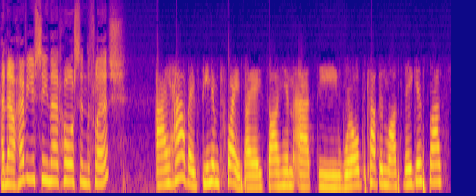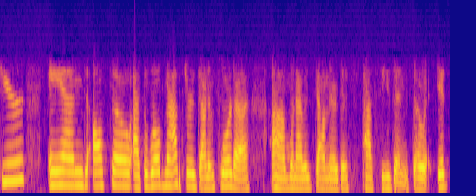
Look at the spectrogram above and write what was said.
And now, have you seen that horse in the flesh? I have. I've seen him twice. I saw him at the World Cup in Las Vegas last year and also at the World Masters down in Florida um, when I was down there this past season. So it's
